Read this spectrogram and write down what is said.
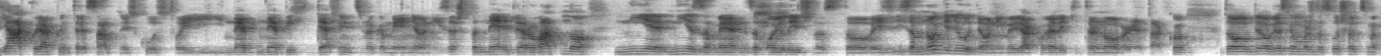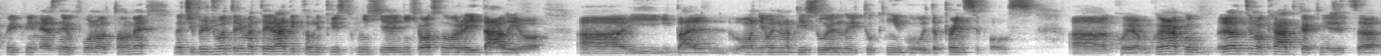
jako, jako interesantno iskustvo i, i ne, ne bih definitivno ga menjao ni za što, ne, verovatno nije, nije za men, za moju ličnost, ovaj, i, i za mnoge ljude, oni imaju jako veliki turnover, je tako? To objasnimo možda slušalcima koji, koji ne znaju puno o tome. Znači, Bridgewater ima taj radikalni pristup, njih je, njih je osnovao Ray Dalio, a, i, i ba, on, je, on je napisao ujedno i tu knjigu The Principles, a, koja, koja je onako relativno kratka knjižica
